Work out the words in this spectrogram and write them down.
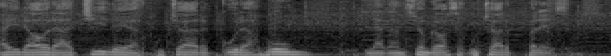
A ir ahora a Chile a escuchar Curas Boom, la canción que vas a escuchar Presos.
